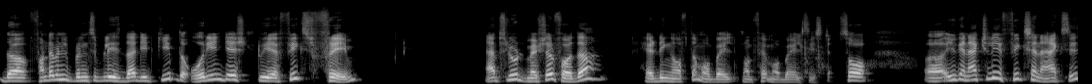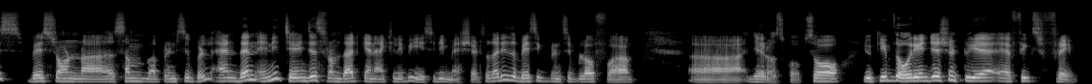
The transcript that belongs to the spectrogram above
the fundamental principle is that it keeps the orientation to a fixed frame, absolute measure for the heading of the mobile, mobile system. So, uh, you can actually fix an axis based on uh, some uh, principle and then any changes from that can actually be easily measured. So, that is the basic principle of uh, gyroscope. So, you keep the orientation to a, a, fixed frame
